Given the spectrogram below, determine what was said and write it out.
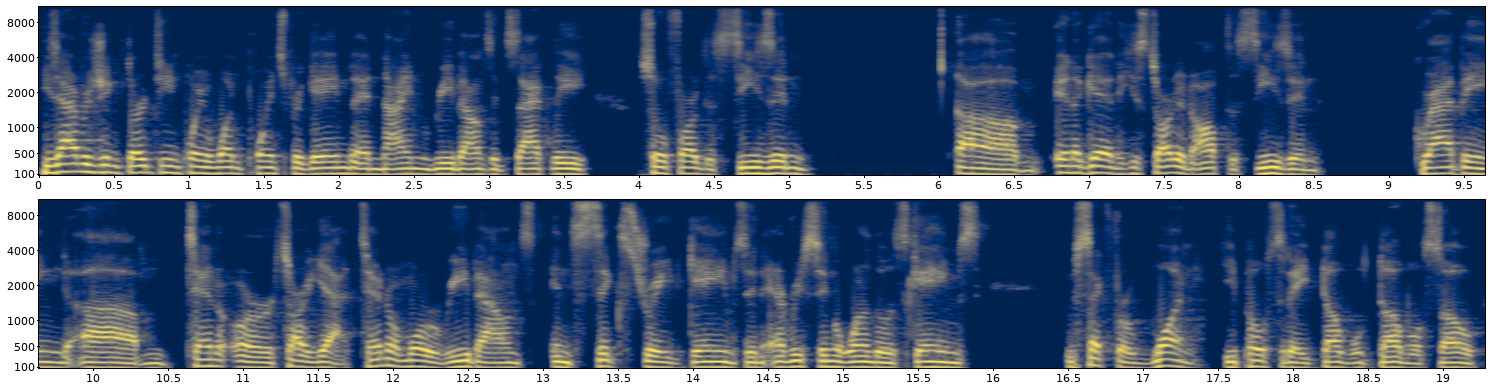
He's averaging 13.1 points per game and nine rebounds exactly so far this season. Um, and again, he started off the season grabbing um 10 or sorry, yeah, 10 or more rebounds in six straight games. In every single one of those games, except for one, he posted a double double. So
